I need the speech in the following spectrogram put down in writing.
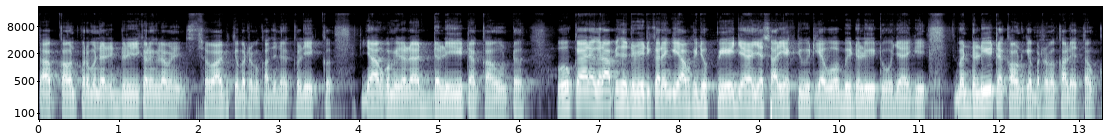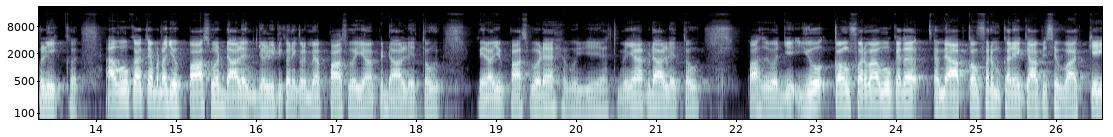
तो आप अकाउंट परमानेंटली डिलीट करने के लिए स्वाभाविक के बटन पर कर देना क्लिक यहाँ आपको मिल रहा है डिलीट अकाउंट वो कह रहे अगर आप इसे डिलीट करेंगे, आपके जो पेज हैं या सारी एक्टिविटी है, वो भी डिलीट हो जाएगी। तो मैं डिलीट अकाउंट के बटन पर कर लेता हूँ क्लिक अब वो कहते हैं, अपना जो पासवर्ड डाल डिलीट करने के लिए मैं पासवर्ड यहाँ पर डाल लेता हूँ। मेरा जो पासवर्ड है, वो ये है तो मैं यहाँ पर डाल लेता हूँ। पासवर्ड जी यो कन्फर्म है, वो कहता है हमें आप कंफर्म करें कि आप इसे वाकई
